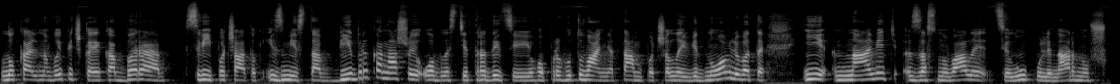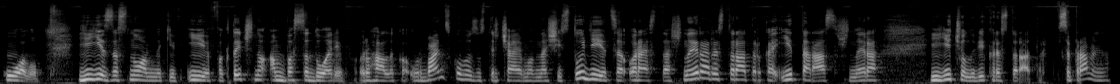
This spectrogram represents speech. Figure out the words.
локальна випічка, яка бере свій початок із міста Бібрика нашої області. Традицію його приготування там почали відновлювати і навіть заснували цілу кулінарну школу. Її засновників і фактично амбасадорів Рогалика Урбанського зустрічаємо в нашій студії. Це Ореста Шнира, рестораторка, і Тарас Шнира, її чоловік-ресторатор. Все правильно?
